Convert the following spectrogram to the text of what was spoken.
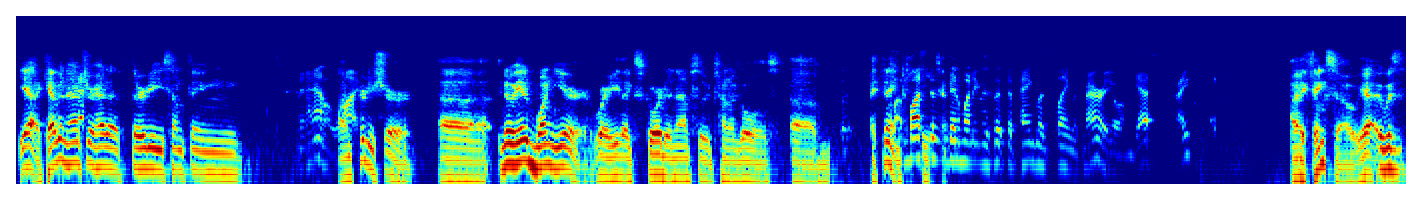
yeah. Kevin Hatcher had a 30 something. Man I'm pretty sure. Uh, no, he had one year where he like scored an absolute ton of goals. Um, I think. it Must have been when he was with the Penguins playing with Mario. I'm guessing, right? I think so. Yeah, it was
